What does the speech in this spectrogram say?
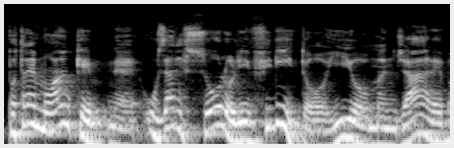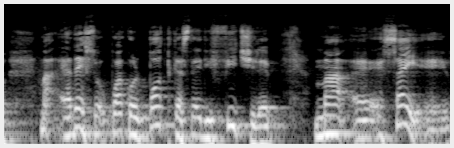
Potremmo anche eh, usare solo l'infinito, io mangiare, ma adesso qua col podcast è difficile, ma eh, sai eh,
